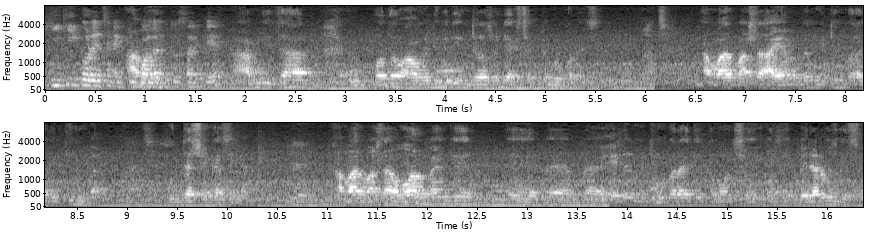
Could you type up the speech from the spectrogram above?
কি কি করেছেন একটু বলেন তো স্যারকে আমি স্যার প্রথম আওয়ামী লীগের ইন্টারন্যাশনালি অ্যাকসেপ্টেবল করেছি আচ্ছা। আমার বাসা আইএমএফ মিটিং করা যে তিনবার। আচ্ছা। উদ্যা শেখ হাসিনা। আমার বাসা ওয়ার্ল্ড ব্যাংকের হেডের মিটিং করাইতে তখন সেই এখানে বেলারুস গেছে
